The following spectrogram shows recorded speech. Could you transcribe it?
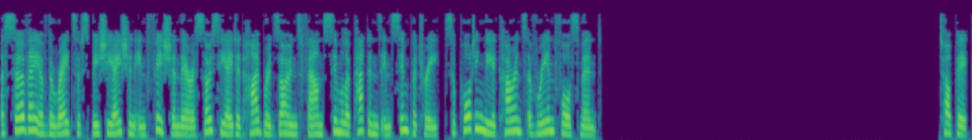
A survey of the rates of speciation in fish and their associated hybrid zones found similar patterns in sympatry, supporting the occurrence of reinforcement. Topic:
